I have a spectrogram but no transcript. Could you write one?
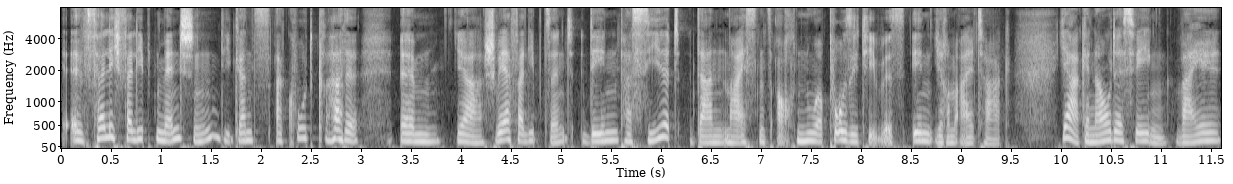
äh, völlig verliebten Menschen, die ganz akut gerade ähm, ja schwer verliebt sind, denen passiert dann meistens auch nur Positives in ihrem Alltag. Ja, genau deswegen, weil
